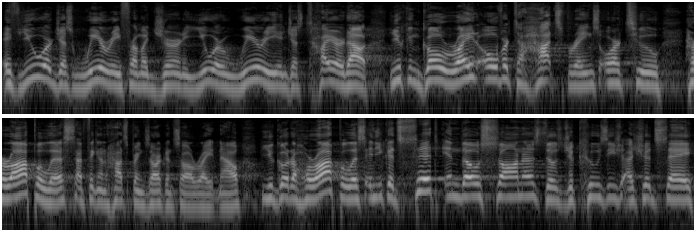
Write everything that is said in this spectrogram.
If you were just weary from a journey, you were weary and just tired out, you can go right over to Hot Springs or to Hierapolis. I'm thinking Hot Springs, Arkansas right now. You go to Hierapolis and you could sit in those saunas, those jacuzzis, I should say,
